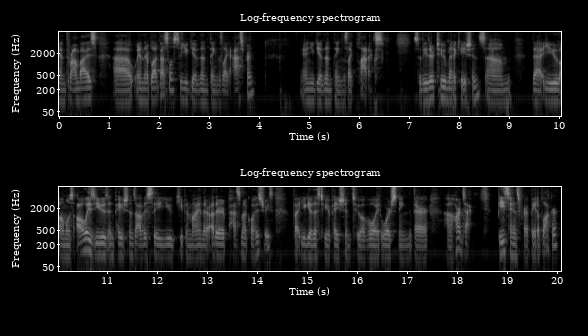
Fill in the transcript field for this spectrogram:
and thrombies uh, in their blood vessels, so you give them things like aspirin, and you give them things like Plavix. So these are two medications um, that you almost always use in patients. Obviously, you keep in mind there are other past medical histories, but you give this to your patient to avoid worsening their uh, heart attack. B stands for a beta blocker.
